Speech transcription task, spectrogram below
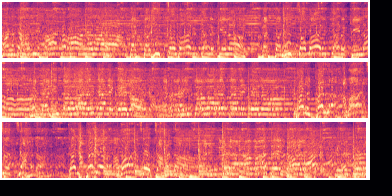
मानदाभिमान मानला. कट्टाजीचा मार त्यानं केला कट्टाजीचा मार त्यानं केला कटारीचा वार त्याने केला, कटारीचा वार त्याने केला. खर खर आवाज झाला खर खर आवाज झाला आवाज झाला, तर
